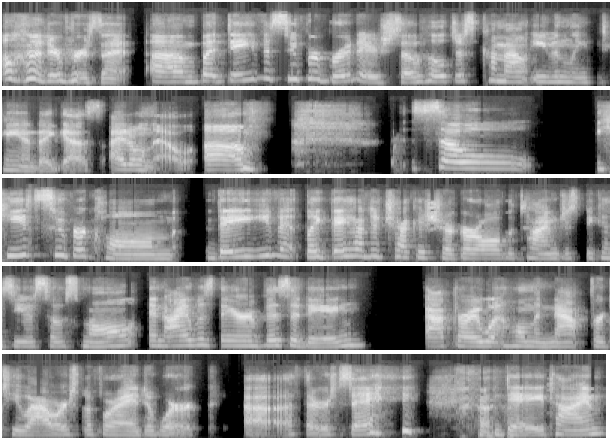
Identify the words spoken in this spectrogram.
A hundred percent. Um, but Dave is super British, so he'll just come out evenly tanned, I guess. I don't know. Um, so he's super calm. They even like they had to check his sugar all the time just because he was so small. And I was there visiting after I went home and napped for two hours before I had to work uh Thursday daytime.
